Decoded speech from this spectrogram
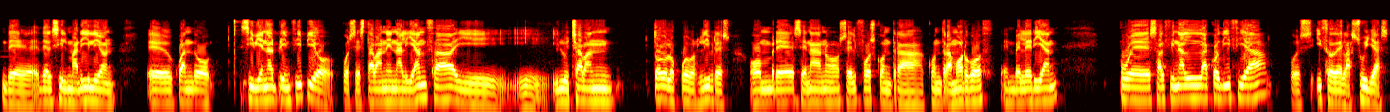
del Silmarillion, eh, cuando si bien al principio pues estaban en alianza y, luchaban todos los pueblos libres, hombres, enanos, elfos contra, contra Morgoth en Beleriand, pues al final la codicia pues hizo de las suyas.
